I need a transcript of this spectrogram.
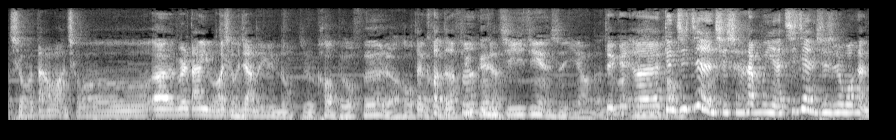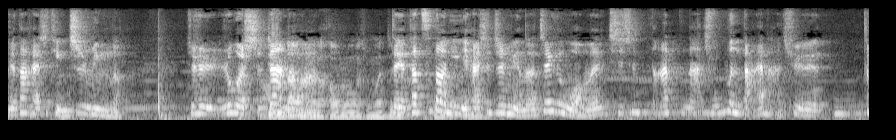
球、打网球，呃，不是打羽毛球这样的运动。就是靠得分，然后对靠得分就跟击剑是一样的。对，吧跟呃跟击剑其实还不一样，击剑其实我感觉它还是挺致命的，就是如果实战的话？对它刺到你，你还是致命的。这个我们其实拿拿竹棍打来打去，它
